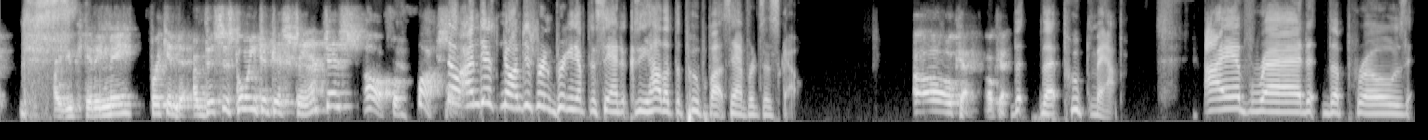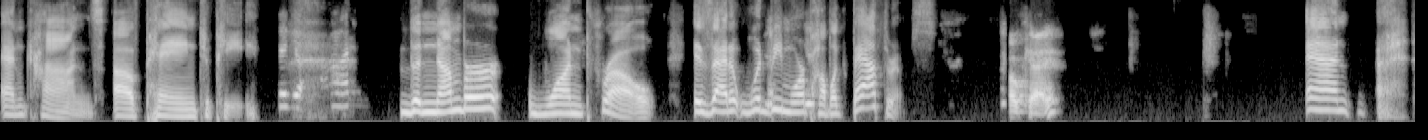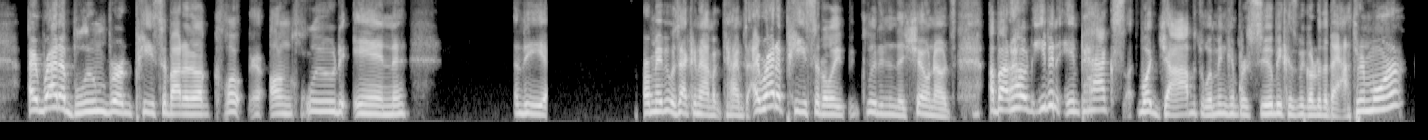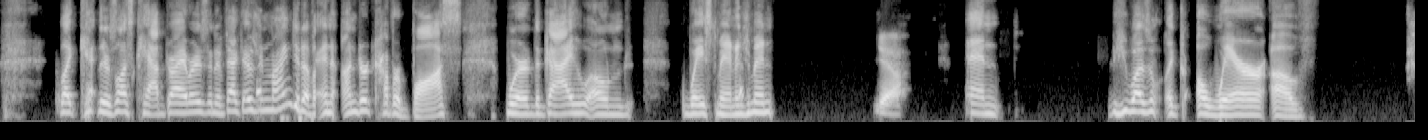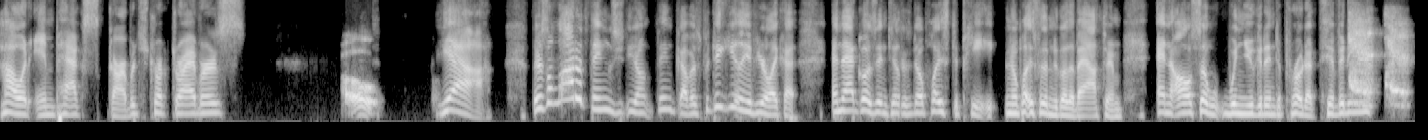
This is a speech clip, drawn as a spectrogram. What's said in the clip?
Are you kidding me? Freaking uh, this is going to DeSantis? Oh, for fuck's sake. No, I'm just no, I'm just bringing up DeSantis because he held up the poop about San Francisco. Oh, okay. Okay. The, that poop map. I have read the pros and cons of paying to pee. The number one pro is that it would be more public bathrooms. Okay. And I read a Bloomberg piece about it. I'll, include in the, or maybe it was Economic Times. I read a piece that'll be included in the show notes about how it even impacts what jobs women can pursue because we go to the bathroom more. Like there's less cab drivers, and in fact, I was reminded of an undercover boss where the guy who owned Waste Management. Yeah. And he wasn't like aware of how it impacts garbage truck drivers. Oh. Yeah. There's a lot of things you don't think of, as particularly if you're like a, and that goes into there's no place to pee, no place for them to go to the bathroom. And also when you get into productivity,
